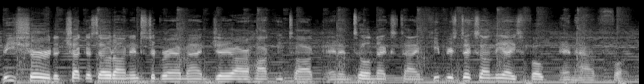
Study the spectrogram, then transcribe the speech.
Be sure to check us out on Instagram at JR Hockey Talk. And until next time, keep your sticks on the ice, folks, and have fun.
